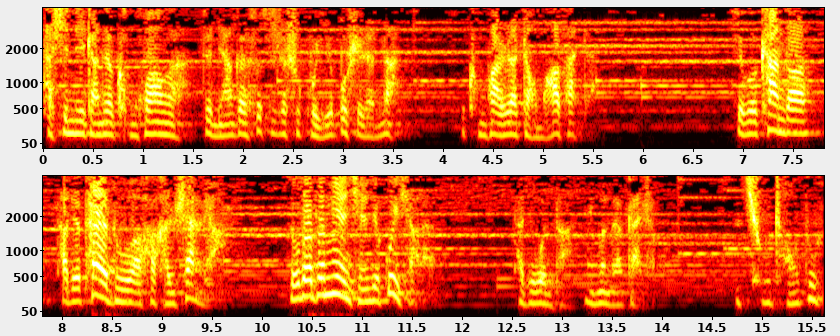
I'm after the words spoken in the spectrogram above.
他心里感到恐慌啊！这两个是这是鬼，不是人呐，恐怕是要找麻烦的。结果看到他的态度啊，还很善良，走到他面前就跪下来，他就问他：“你们来干什么？求超度的。”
